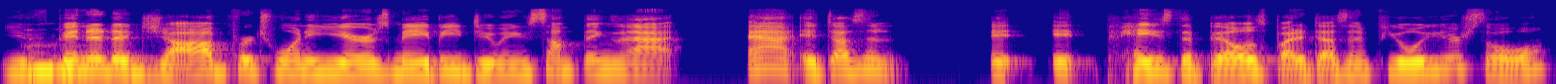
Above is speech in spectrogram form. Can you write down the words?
You've mm-hmm. been at a job for 20 years, maybe doing something that eh, it doesn't, it it pays the bills, but it doesn't fuel your soul.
